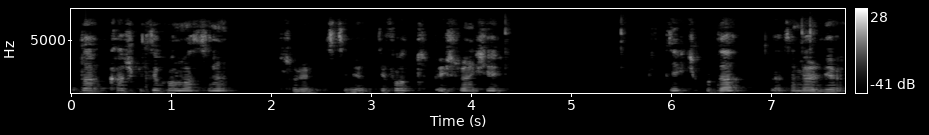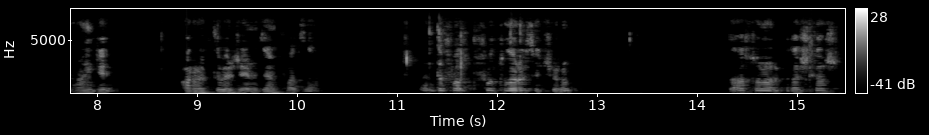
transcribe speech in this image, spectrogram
Bu da kaç bitlik olmasını soruyor istiyor. Default 512 bitlik. Burada zaten belirliyor hangi aralıkta vereceğimizi en fazla. Ben default, default olarak seçiyorum. Daha sonra arkadaşlar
